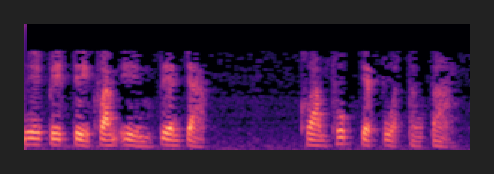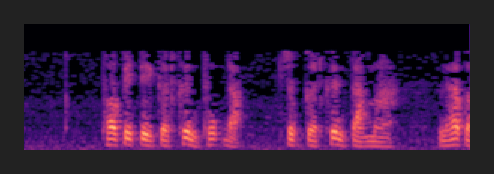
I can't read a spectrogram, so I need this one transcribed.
มีปิติความอิ่มเปลี่ยนจากความทุกข์เจ็บปวดต่าง ๆ พอปิติเกิดขึ้นทุกข์ดับ สุขเกิดขึ้นตามมา แล้วก็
